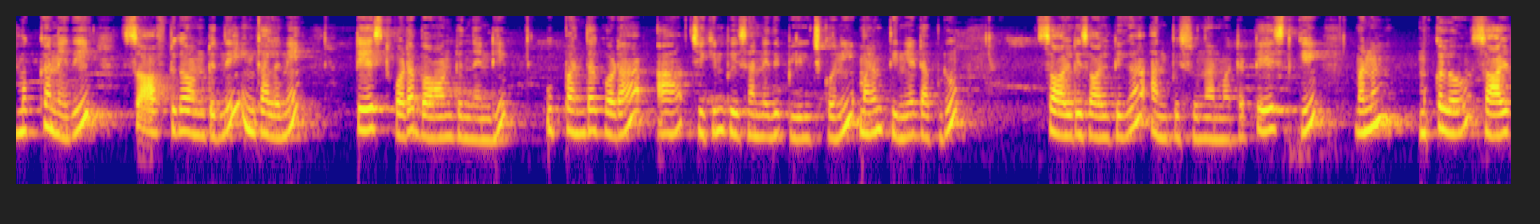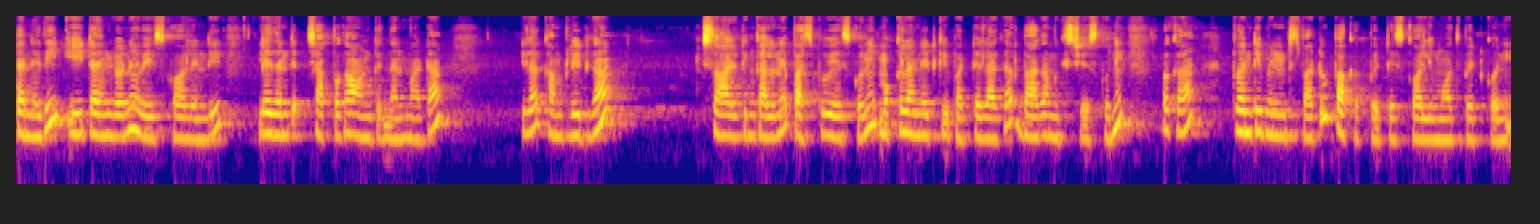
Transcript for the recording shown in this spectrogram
ముక్క అనేది సాఫ్ట్గా ఉంటుంది ఇంకా అలానే టేస్ట్ కూడా బాగుంటుందండి. ఉప్పు అంతా కూడా ఆ చికెన్ పీస్ అనేది పీల్చుకొని మనం తినేటప్పుడు సాల్టీ సాల్టీగా అనిపిస్తుంది అనమాట టేస్ట్కి మనం ముక్కలో సాల్ట్ అనేది ఈ టైంలోనే వేసుకోవాలండి లేదంటే చప్పగా ఉంటుందన్నమాట. ఇలా కంప్లీట్గా సాల్ట్ ఇంకా అలానే పసుపు వేసుకొని ముక్కలన్నిటికీ పట్టేలాగా బాగా మిక్స్ చేసుకొని ఒక ట్వంటీ మినిట్స్ పాటు పక్కకు పెట్టేసుకోవాలి మూత పెట్టుకొని.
